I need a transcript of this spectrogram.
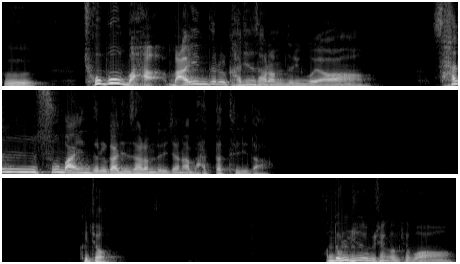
그 초보 마, 마인드를 가진 사람들인 거야. 산수 마인드를 가진 사람들이잖아. 맞다 틀리다. 그죠? 안 돌리려고 생각해 봐. 어.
